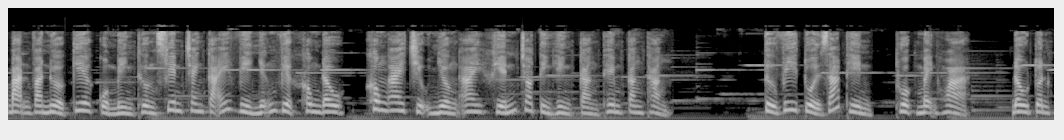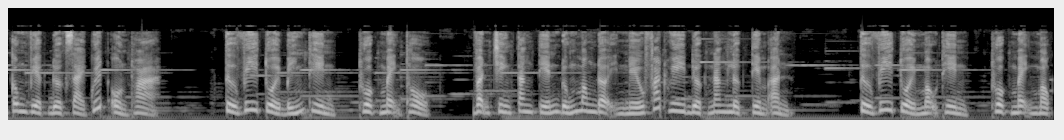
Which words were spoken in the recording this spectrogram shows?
Bạn và nửa kia của mình thường xuyên tranh cãi vì những việc không đâu, không ai chịu nhường ai khiến cho tình hình càng thêm căng thẳng. Tử vi tuổi giáp thìn, thuộc mệnh hỏa, đầu tuần công việc được giải quyết ổn thỏa. Tử vi tuổi bính thìn, thuộc mệnh thổ, vận trình tăng tiến đúng mong đợi nếu phát huy được năng lực tiềm ẩn. Tử vi tuổi mậu thìn, thuộc mệnh mộc,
